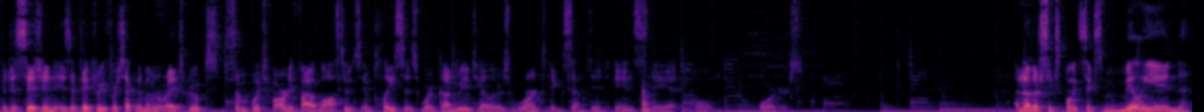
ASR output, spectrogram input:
The decision is a victory for Second Amendment rights groups, some of which have already filed lawsuits in places where gun retailers weren't exempted in stay at home orders. Another 6.6 million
